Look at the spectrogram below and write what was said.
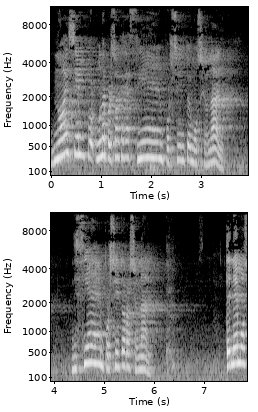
No hay una persona que sea 100% emocional, ni 100% racional. Tenemos,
